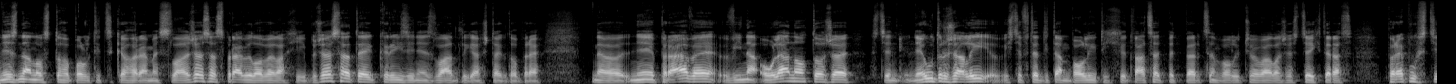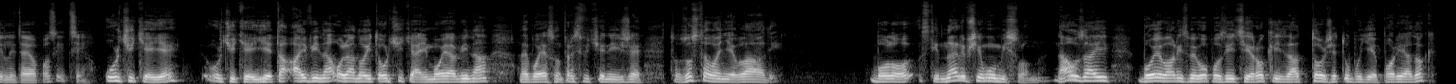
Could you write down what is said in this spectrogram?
neznalosť toho politického remesla, že sa spravilo veľa chýb, že sa tie krízy nezvládli až tak dobre. E, nie je práve vina Oľano to, že ste neudržali, vy ste vtedy tam boli tých 25% voličov, ale že ste ich teraz prepustili tej opozícii? Určite je. Určite je to aj vina Oľano, je to určite aj moja vina, lebo ja som presvedčený, že to zostávanie vlády bolo s tým najlepším úmyslom. Naozaj bojovali sme v opozícii roky za to, že tu bude poriadok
